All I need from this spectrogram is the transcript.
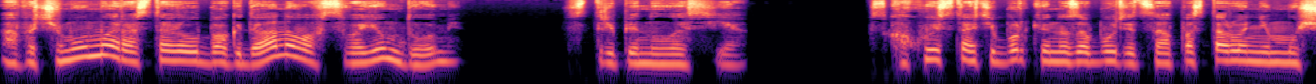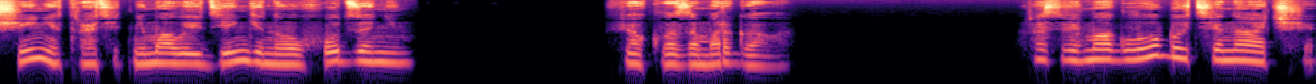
«А почему мэр оставил Богданова в своем доме?» — встрепенулась я. С какой стати Буркина заботиться о постороннем мужчине, тратить немалые деньги на уход за ним? Фёкла заморгала. Разве могло быть иначе?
